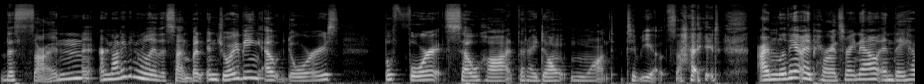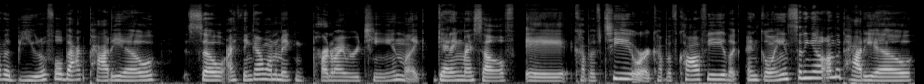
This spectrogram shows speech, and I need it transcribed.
the sun or not even really the sun but enjoy being outdoors before it's so hot that I don't want to be outside. I'm living at my parents right now and they have a beautiful back patio So I think I want to make part of my routine like getting myself a cup of tea or a cup of coffee, like and going and sitting out on the patio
